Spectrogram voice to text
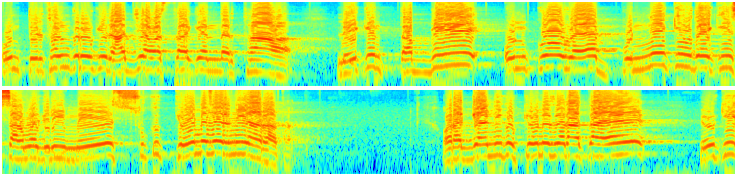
उन तीर्थंकरों की राज्य अवस्था के अंदर था। लेकिन तब भी उनको वह पुण्य के उदय की सामग्री में सुख क्यों नज़र नहीं आ रहा था? और अज्ञानी को क्यों नज़र आता है? क्योंकि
